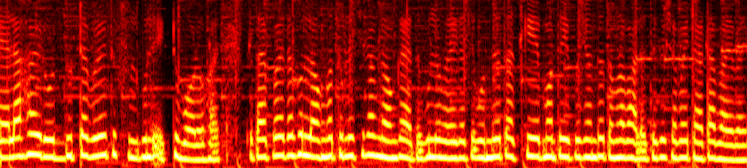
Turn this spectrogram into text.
বেলা হয়, রোদ্দুরটা বেরোয়, তো ফুলগুলো একটু বড় হয়। তো তারপরে দেখো লঙ্কা তুলেছিলাম, লঙ্কা এতগুলো হয়ে গেছে। বন্ধুরা, তো আজকে এর মতো এই পর্যন্ত, তোমরা ভালো থেকে, সবাই টাটা বাই বাই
